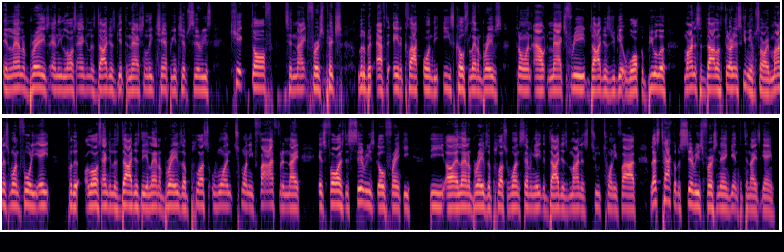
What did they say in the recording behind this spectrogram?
Atlanta Braves and the Los Angeles Dodgers get the National League Championship Series kicked off tonight. First pitch a little bit after 8 o'clock on the East Coast. Atlanta Braves throwing out Max Fried. Dodgers, you get Walker Buehler. Minus a dollar thirty. Excuse me, I'm sorry. Minus 148 for the Los Angeles Dodgers. The Atlanta Braves are plus 125 for the night. As far as the series go, Frankie, the uh, Atlanta Braves are plus 178. The Dodgers minus 225. Let's tackle the series first and then get into tonight's game.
